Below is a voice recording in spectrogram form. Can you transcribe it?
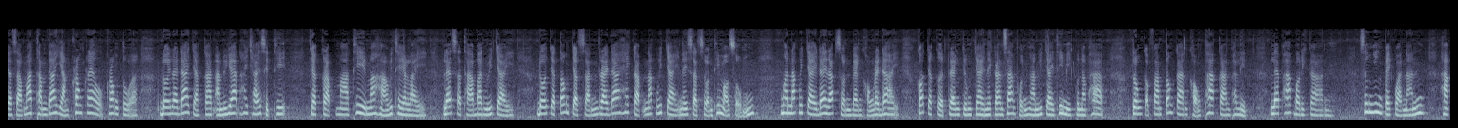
จะสามารถทำได้อย่างคล่องแคล่วคล่องตัว โดยรายได้จากการอนุญาตให้ใช้สิทธิ จะกลับมาที่มหาวิทยาลัย และสถาบันวิจัย โดยจะต้องจัดสรรรายได้ให้กับนักวิจัยในสัดส่วนที่เหมาะสมเมื่อนักวิจัยได้รับส่วนแบ่งของรายได้ ก็จะเกิดแรงจูงใจในการสร้างผลงานวิจัยที่มีคุณภาพ ตรงกับความต้องการของภาคการผลิต และภาคบริการ ซึ่งยิ่งไปกว่านั้น หาก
